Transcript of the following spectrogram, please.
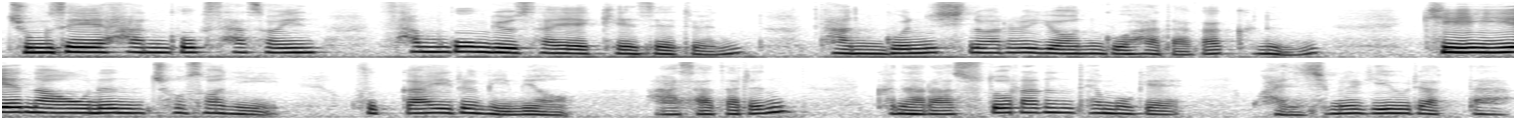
중세의 한국 사서인 삼국유사에 게재된 단군 신화를 연구하다가 그는 기이에 나오는 조선이 국가 이름이며 아사달은 그 나라 수도라는 대목에 관심을 기울였다.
